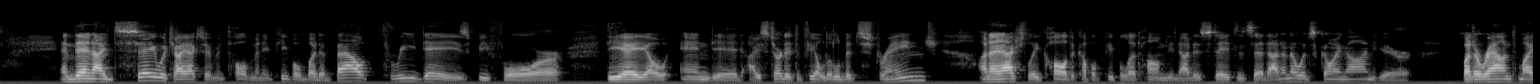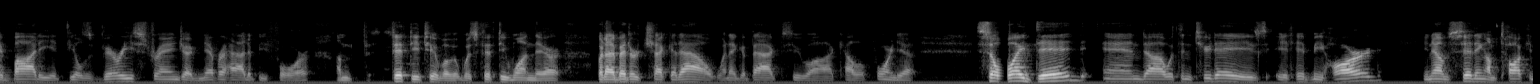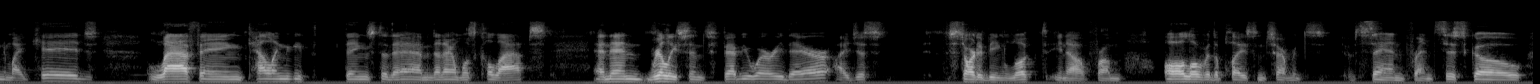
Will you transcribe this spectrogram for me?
and then I'd say, which I actually haven't told many people, but about three days before the AO ended, I started to feel a little bit strange, and I actually called a couple of people at home, in the United States, and said, I don't know what's going on here but around my body it feels very strange. I've never had it before. I'm 52, but it was 51 there. But I better check it out when I get back to uh, California. So I did, and uh, within two days it hit me hard. You know, I'm sitting, I'm talking to my kids, laughing, telling me things to them, and then I almost collapsed. And then, really, since February there, I just started being looked, you know, from all over the place in San Francisco San Francisco,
